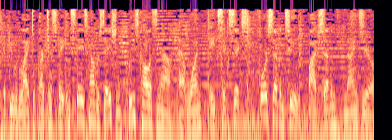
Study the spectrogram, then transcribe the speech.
If you would like to participate in today's conversation, please call us now at 1-866-472-5790.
